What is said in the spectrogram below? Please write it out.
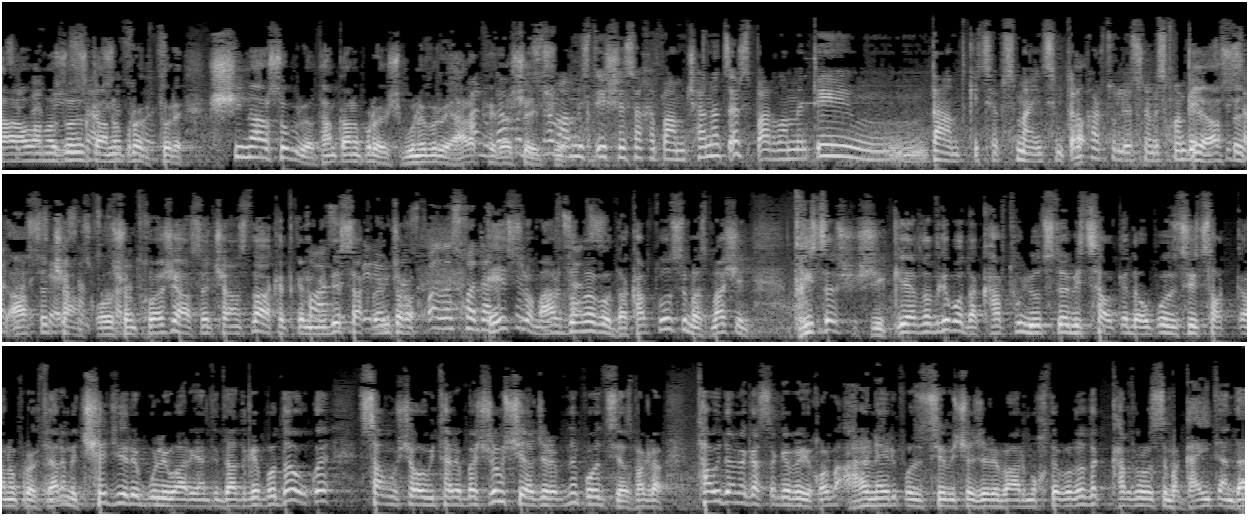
გაალამაზოს კანონპროექტი, თორე შინაარსობრივად ამ კანონპროექტში ბუნებრივია არაფერი არ შეიძლება. ანუ ამნისტიის შესახებ ამ ჩანაწერს პარლამენტი დაამტკიცებს მაინც, იმიტომ რომ ქართული ოცნების ხმები ასე ასე ჩანს ყოველ შემთხვევაში ასე ჩანს და აქეთკენ მიდის საქმე, იმიტომ რომ ეს რომ არ დომებოდა ქართულ ოცნებას, მაშინ დღის წესში კი არ დადგებოდა ქართული ოცნების ცალკე და ოპოზიციის ცალკე კანონპროექტი, არამედ შეჯერებული ვარიანტი დადგებოდა უკვე სამუშაო ვითარებაში რომ შეაჯერებდნენ პოზიციას, მაგრამ თავიდანვე გასაგები იყო, რომ არანაირი პოზიციების შეჯერება არ მოხდებოდა და ქართული ოცნება გაიტანდა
